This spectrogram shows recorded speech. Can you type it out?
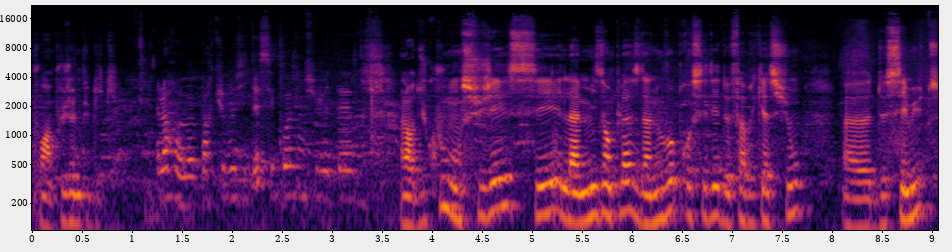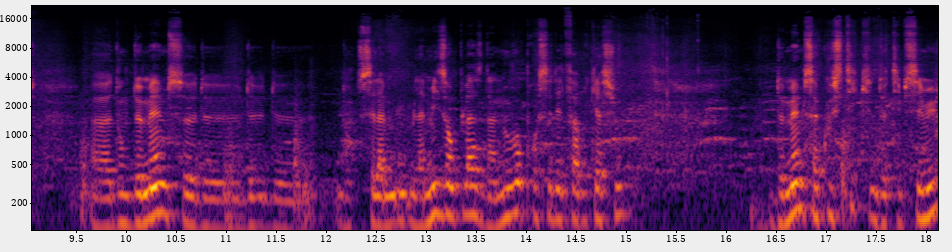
pour un plus jeune public. Alors, euh, par curiosité, c'est quoi ton sujet de thèse Alors du coup, mon sujet, c'est la mise en place d'un nouveau procédé de fabrication euh, de CEMUT, euh, donc de MEMS, de, de- c'est la, la mise en place d'un nouveau procédé de fabrication de MEMS acoustique de type CEMUT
